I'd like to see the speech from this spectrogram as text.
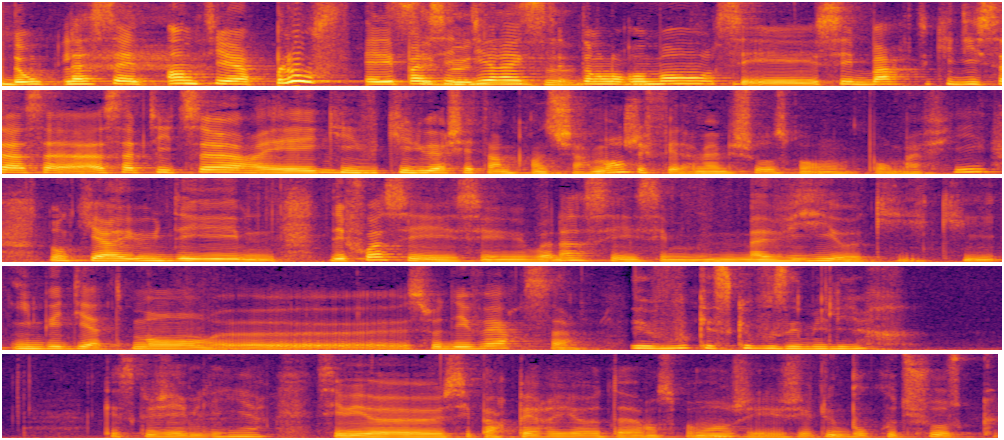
Donc la scène entière, plouf, elle est passée Venise. direct dans le roman. C'est Bart qui dit ça à sa, à sa petite sœur et qui, qui lui achète un prince charmant. J'ai fait la même chose pour, pour ma fille. Donc il y a eu des... Des fois, c'est voilà, c'est c'est ma vie euh, qui, qui immédiatement euh, se déverse. Et vous, qu'est-ce que vous aimez lire? Qu'est-ce que j'aime lire? C'est euh, par période. hein. En ce moment, j'ai lu beaucoup de choses que,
